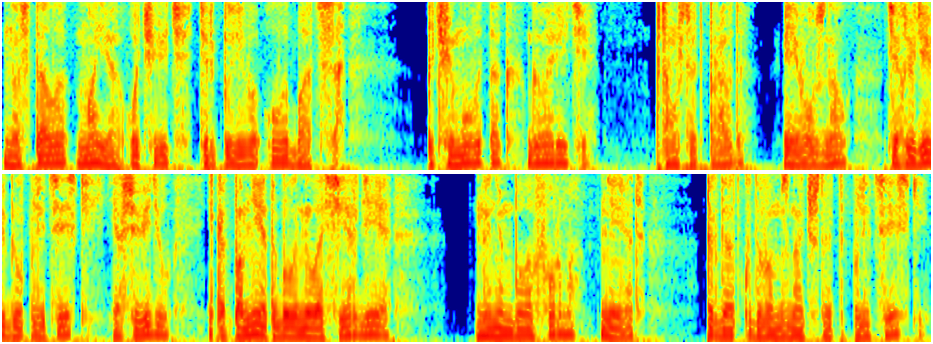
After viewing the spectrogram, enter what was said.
Настала моя очередь терпеливо улыбаться. «Почему вы так говорите?» «Потому что это правда. Я его узнал. Тех людей убил полицейский. Я все видел. И, как по мне, это было милосердие. На нем была форма? Нет. Тогда откуда вам знать, что это полицейский?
